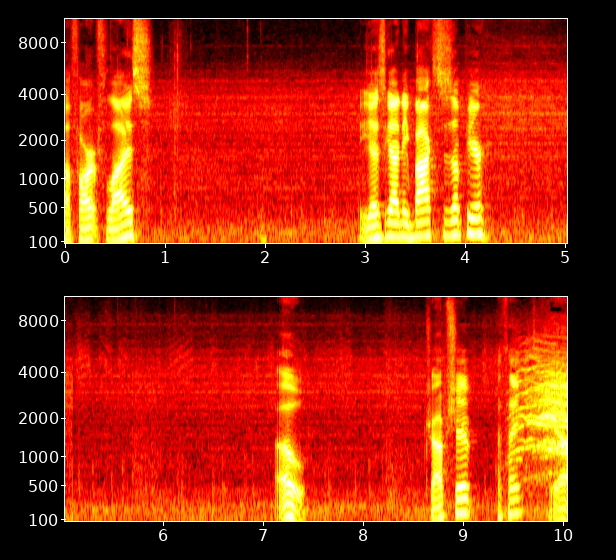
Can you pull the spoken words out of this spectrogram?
how far it flies. You guys got any boxes up here? Oh. Dropship, I think? Yeah.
